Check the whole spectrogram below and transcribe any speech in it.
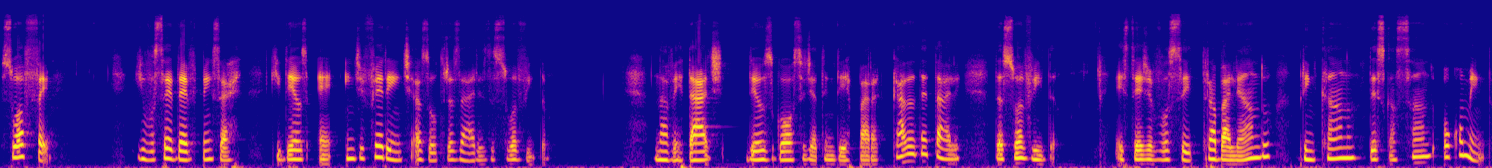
sua fé. E você deve pensar que Deus é indiferente às outras áreas da sua vida. Na verdade, Deus gosta de atender para cada detalhe da sua vida. Esteja você trabalhando, brincando, descansando ou comendo.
